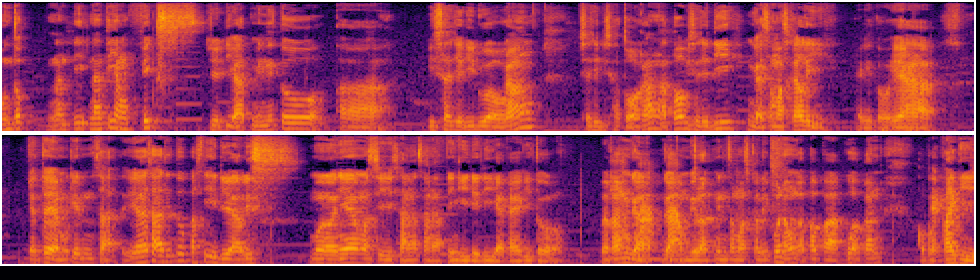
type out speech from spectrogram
untuk nanti nanti yang fix jadi admin itu uh, bisa jadi dua orang bisa jadi satu orang atau bisa jadi nggak sama sekali kayak gitu. Ya itu ya. Mungkin saat ya saat itu pasti idealismenya masih sangat-sangat tinggi. Jadi ya kayak gitu. Bahkan nggak ya, nggak ambil admin sama sekalipun aku nggak apa-apa aku akan oprek lagi.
